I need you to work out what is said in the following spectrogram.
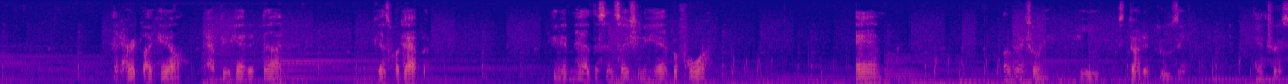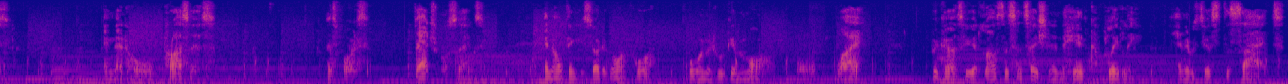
It hurt like hell. After he had it done, guess what happened? He didn't have the sensation he had before. And eventually, he started losing interest in that whole process as far as vaginal sex. And the only thing he started going for were women who were giving more. Why? Because he had lost the sensation in the head completely, and it was just the sides.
